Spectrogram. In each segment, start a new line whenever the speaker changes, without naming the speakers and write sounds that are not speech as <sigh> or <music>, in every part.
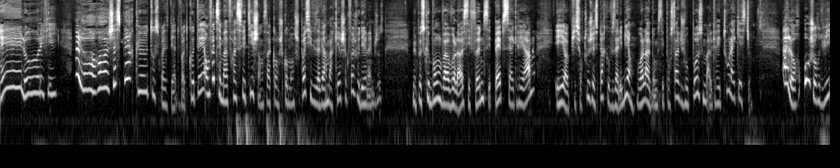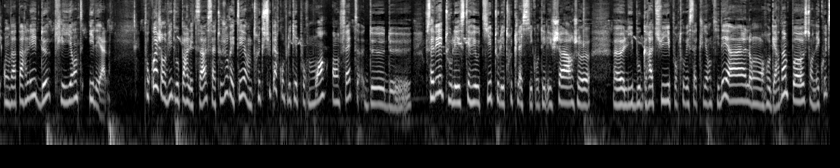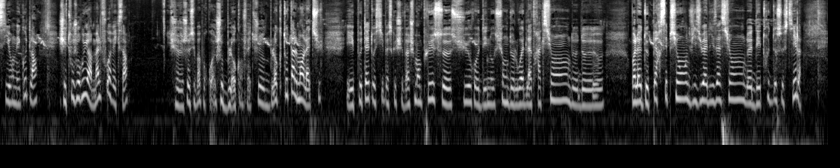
Hello les filles Alors, euh, j'espère que tout se passe bien de votre côté. En fait, c'est ma phrase fétiche, hein, ça, quand je commence. Je sais pas si vous avez remarqué, à chaque fois, je vous dis la même chose. Mais parce que bon, bah voilà, c'est fun, c'est pep, c'est agréable. Et euh, puis surtout, j'espère que vous allez bien. Voilà, donc c'est pour ça que je vous pose malgré tout la question. Alors, aujourd'hui, on va parler de cliente idéale. Pourquoi j'ai envie de vous parler de ça? Ça a toujours été un truc super compliqué pour moi, en fait, de, de... Vous savez, tous les stéréotypes, tous les trucs classiques. On télécharge euh, euh, l'e-book gratuit pour trouver sa cliente idéale, on regarde un post, on écoute ci, on écoute là. J'ai toujours eu un mal fou avec ça. Je ne sais pas pourquoi, je bloque en fait, je bloque totalement là-dessus. Et peut-être aussi parce que je suis vachement plus euh, sur des notions de loi de l'attraction, de, de, voilà, de perception, de visualisation, des trucs de ce style.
